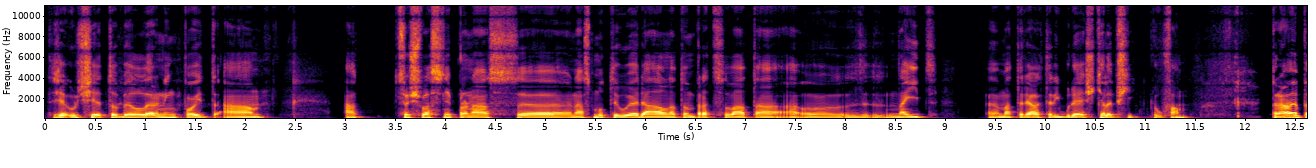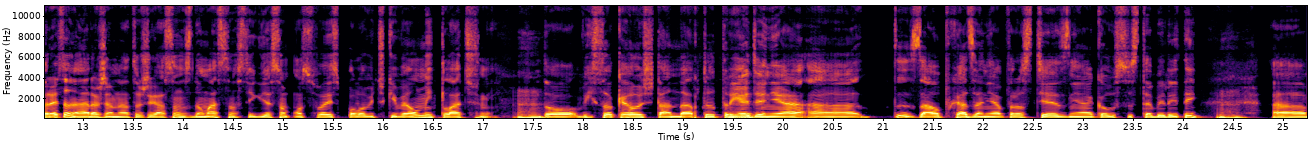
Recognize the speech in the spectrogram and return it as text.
Takže určitě to byl learning point a což vlastně pro nás, eh, nás motivuje dál na tom pracovat a, a, a najít eh, materiál, který bude ještě lepší, doufám. Práve preto náražam na to, že ja som z domácnosti, kde som od svojej spolovičky veľmi tlačný mm-hmm. do vysokého štandardu triedenia mm-hmm. a zaobchádzania proste s nejakou sustainability. Mm-hmm. A,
